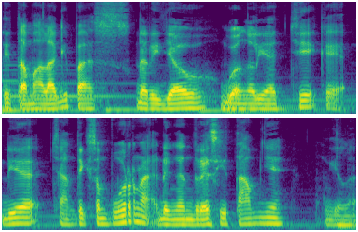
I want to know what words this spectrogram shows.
Ditambah lagi pas dari jauh gue ngeliat Jay kayak dia cantik sempurna dengan dress hitamnya. Gila.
